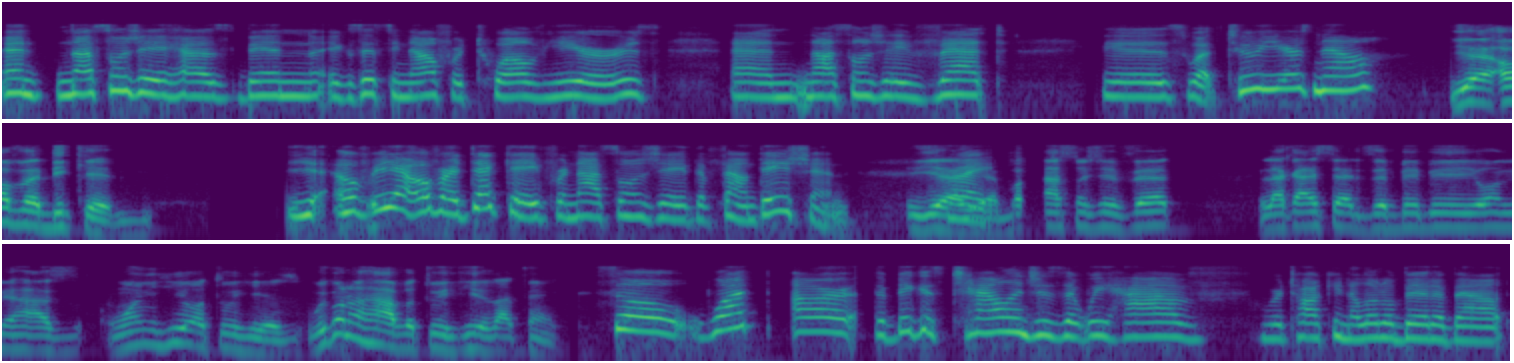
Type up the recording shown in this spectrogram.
And N a Sonje has been existing now for 12 years, and N a Sonje Vèt is what two years now? Yeah, over a decade. Yeah, over yeah, over a decade for N a Sonje, the foundation. Yeah, Right. yeah. But N a Sonje Vèt, like I said, the baby only has one year or two years. We're gonna have a two years, I think. So, what are the biggest challenges that we have? We're talking a little bit about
